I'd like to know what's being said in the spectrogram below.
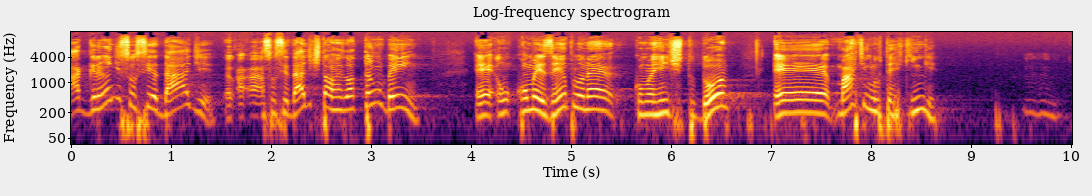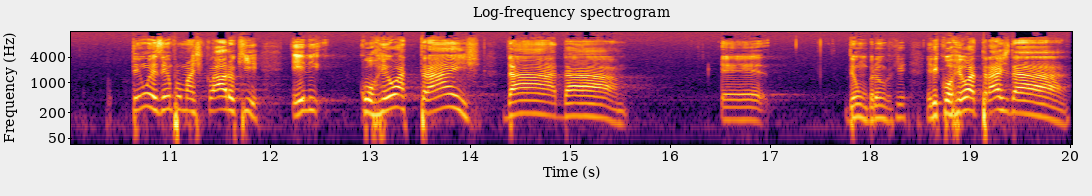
a grande sociedade, a, sociedade que está ao redor também. É, um, como exemplo, né, como a gente estudou, é Martin Luther King. Uhum. Tem um exemplo mais claro que ele correu atrás da. da é, deu um branco aqui. Ele correu atrás da,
